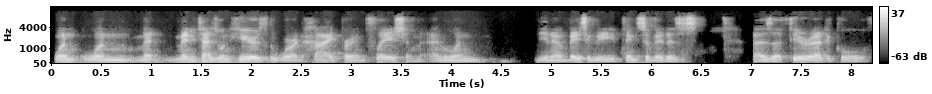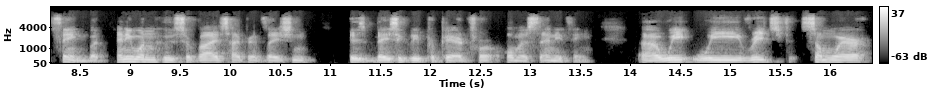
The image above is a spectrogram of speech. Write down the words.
when when many times one hears the word hyperinflation and one you know basically thinks of it as as a theoretical thing. But anyone who survives hyperinflation is basically prepared for almost anything uh, we we reached somewhere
